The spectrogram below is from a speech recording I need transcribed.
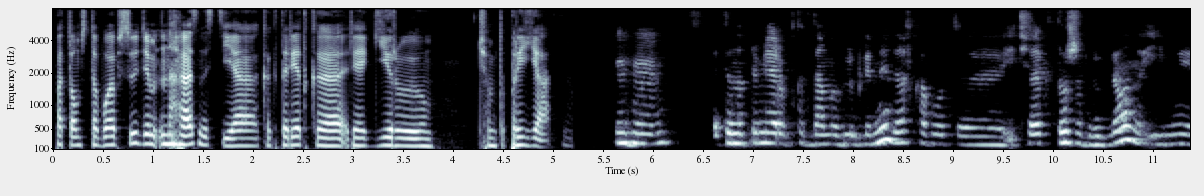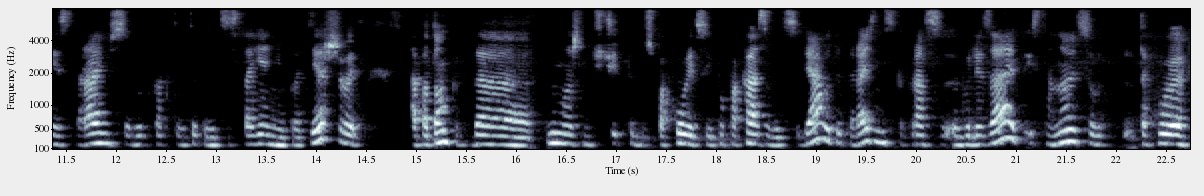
потом с тобой обсудим, на разность я как-то редко реагирую чем-то приятным. Угу. Это, например, вот когда мы влюблены, да, в кого-то, и человек тоже влюблен, и мы стараемся вот как-то вот это вот состояние поддерживать, а потом, когда ну, можно чуть-чуть подуспокоиться и попоказывать себя, вот эта разница как раз вылезает и становится вот такое,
